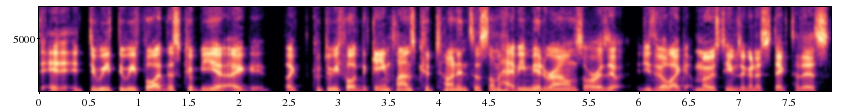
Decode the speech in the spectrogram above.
it, it, do we do we feel like this could be a, a like could, do we feel like the game plans could turn into some heavy mid rounds or is it do you feel like most teams are going to stick to this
